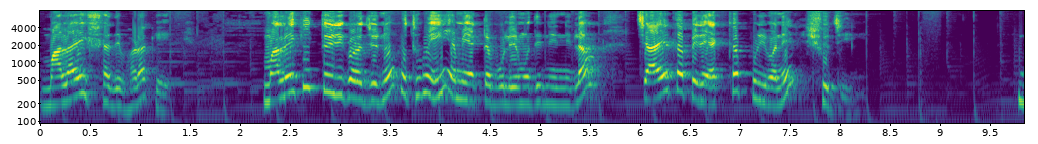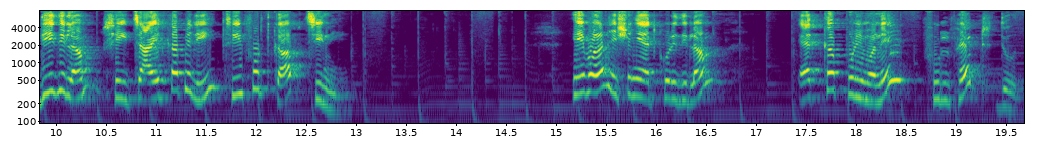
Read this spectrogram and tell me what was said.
মালাইয়ের স্বাদে ভরা কেক। মালাই কেক তৈরি করার জন্য প্রথমেই আমি একটা বোলের মধ্যে নিয়ে নিলাম চায়ের কাপের এক কাপ পরিমাণের সুজি। দিয়ে দিলাম সেই চায়ের কাপেরই থ্রি ফোর্থ কাপ চিনি। এবার এর সঙ্গে অ্যাড করে দিলাম এক কাপ পরিমাণে ফুল ফ্যাট দুধ।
